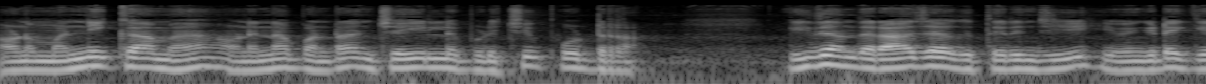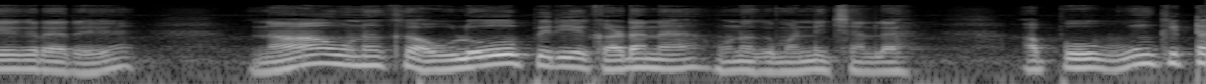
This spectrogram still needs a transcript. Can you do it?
அவனை மன்னிக்காமல் அவனை என்ன பண்ணுறான் ஜெயிலில் பிடிச்சி போட்டுறான். இது அந்த ராஜாவுக்கு தெரிஞ்சு இவங்கிட்ட கேட்குறாரு நான் உனக்கு அவ்வளோ பெரிய கடனை உனக்கு மன்னிச்சேன்ல. அப்போது உன்கிட்ட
